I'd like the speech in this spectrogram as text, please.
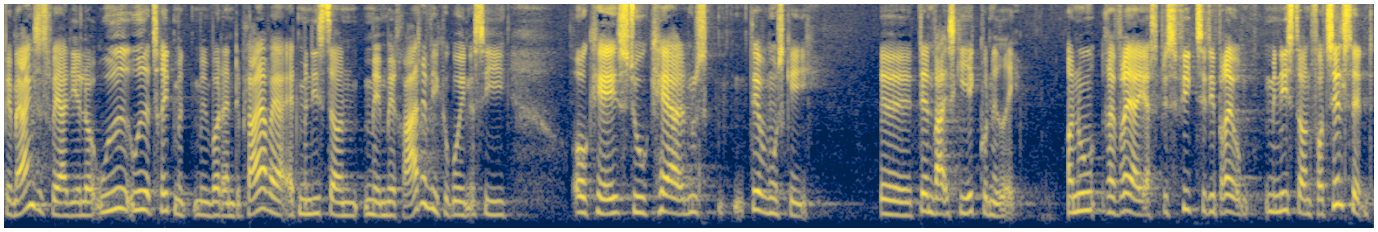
bemærkelsesværdig eller ude, ude af trit med, med, hvordan det plejer at være, at ministeren med, med rette vi kan gå ind og sige, okay, Stuk, her, nu, det var måske, øh, den vej skal I ikke gå ned af. Og nu refererer jeg specifikt til det brev, ministeren får tilsendt,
